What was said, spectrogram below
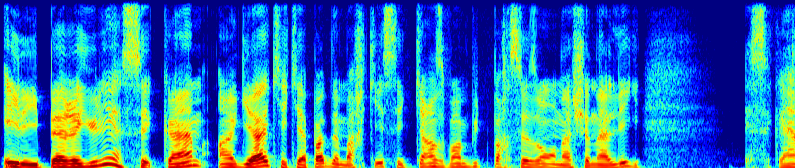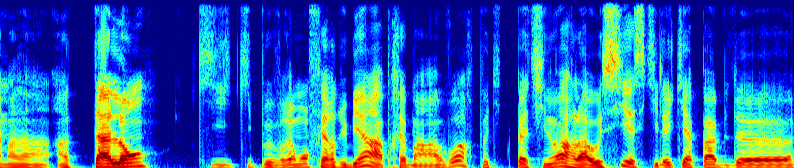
Et il est hyper régulier. C'est quand même un gars qui est capable de marquer ses 15-20 buts par saison en National League. Et c'est quand même un, un talent qui, qui peut vraiment faire du bien. Après, ben, à voir. Petite patinoire, là aussi, est-ce qu'il est capable de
